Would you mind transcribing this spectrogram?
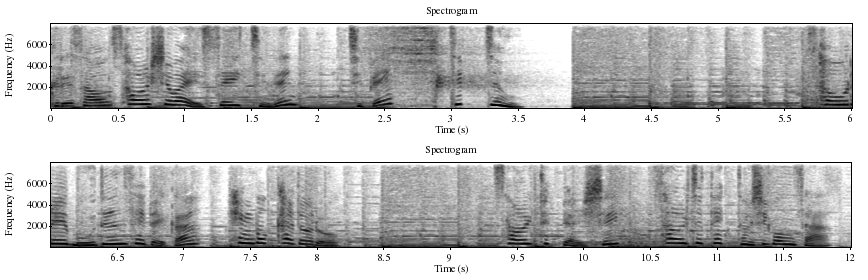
그래서 서울시와 SH는 집에 집중. 서울의 모든 세대가 행복하도록. 서울특별시 서울주택도시공사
